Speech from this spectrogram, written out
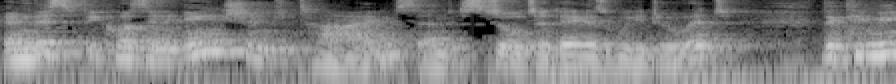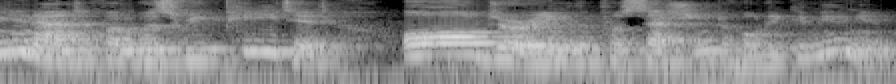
And this because in ancient times, and still today as we do it, the communion antiphon was repeated all during the procession to Holy Communion.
